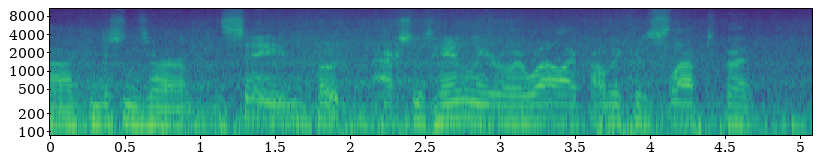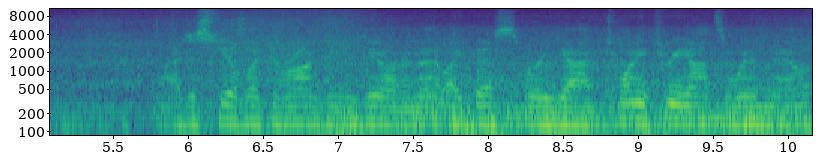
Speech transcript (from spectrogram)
Uh, conditions are the same. Boat actually is handling it really well. I probably could have slept, but uh, it just feels like the wrong thing to do on a night like this, where you got 23 knots of wind now,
